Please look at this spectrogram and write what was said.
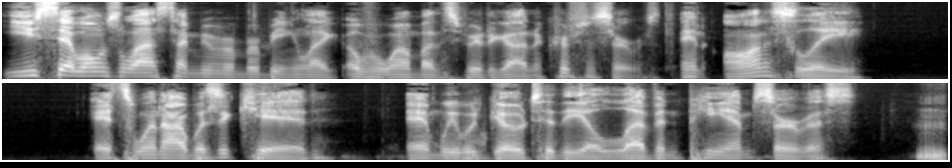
you said when was the last time you remember being like overwhelmed by the spirit of god in a christmas service and honestly it's when i was a kid and we would go to the 11 p.m service Hmm.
